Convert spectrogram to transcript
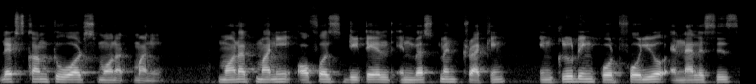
let's come towards Monarch Money. Monarch Money offers detailed investment tracking, including portfolio analysis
